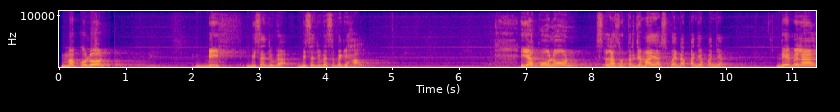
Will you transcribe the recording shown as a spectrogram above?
Maf'ulun bih bisa juga bisa juga sebagai hal. Yakulun langsung terjemah ya supaya tidak panjang-panjang. Dia bilang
